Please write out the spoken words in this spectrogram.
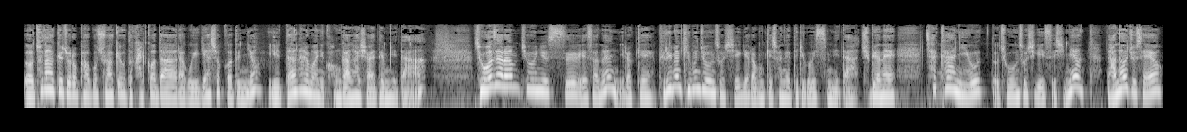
어, 초등학교 졸업하고 중학교부터 갈 거다라고 얘기하셨거든요. 일단 할머니 건강하셔야 됩니다. 좋은 사람 좋은 뉴스에서는 이렇게 들으면 기분 좋은 소식 여러분께 전해드리고 있습니다. 주변에 착한 이웃 또 좋은 소식이 있으시면 나눠주세요.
